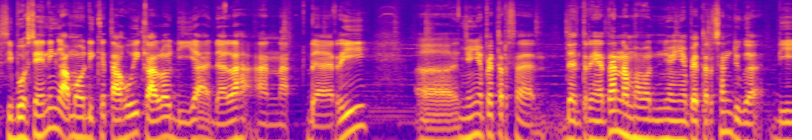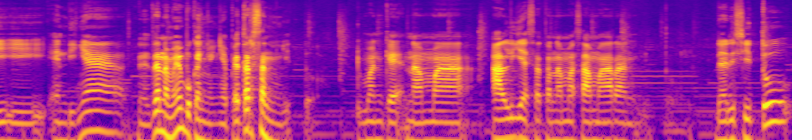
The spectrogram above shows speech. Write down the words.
si bosnya ini nggak mau diketahui kalau dia adalah anak dari uh, Nyonya Peterson. Dan ternyata nama Nyonya Peterson juga di endingnya ternyata namanya bukan Nyonya Peterson gitu. Cuman kayak nama alias atau nama samaran gitu. Dari situ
